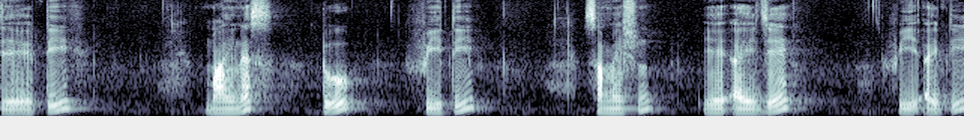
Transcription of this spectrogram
j t minus 2 phi t summation a i j phi i t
